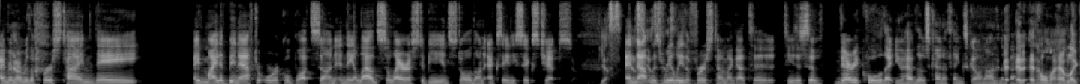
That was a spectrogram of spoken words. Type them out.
I remember yeah. the first time they it might have been after Oracle bought Sun and they allowed Solaris to be installed on x86 chips. Yes. And yes, that yes, was yes. really the first time I got to, to use it. So very cool that you have those kind of things going on. At, at, at, home, I have like,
